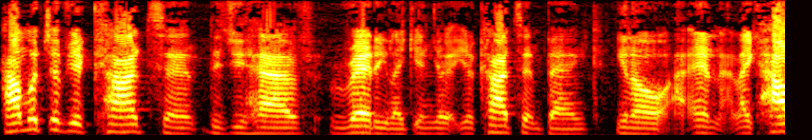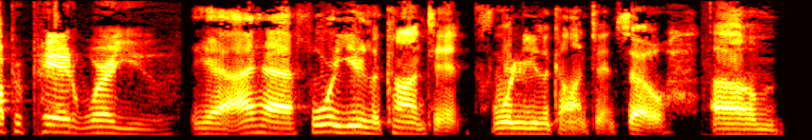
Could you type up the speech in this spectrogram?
how much of your content did you have ready like in your your content bank you know and like how prepared were you Yeah, I have four years of content. Four years of content. So, um,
